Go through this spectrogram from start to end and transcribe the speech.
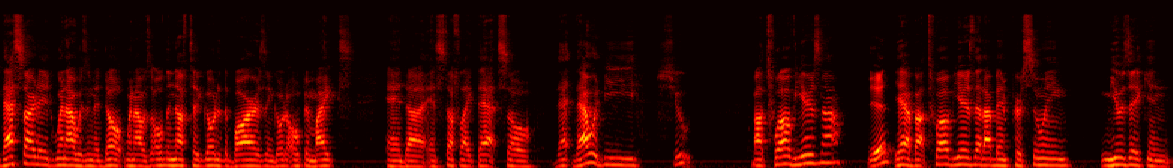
that started when I was an adult, when I was old enough to go to the bars and go to open mics and uh and stuff like that. So that that would be shoot about 12 years now. Yeah? Yeah, about 12 years that I've been pursuing music and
